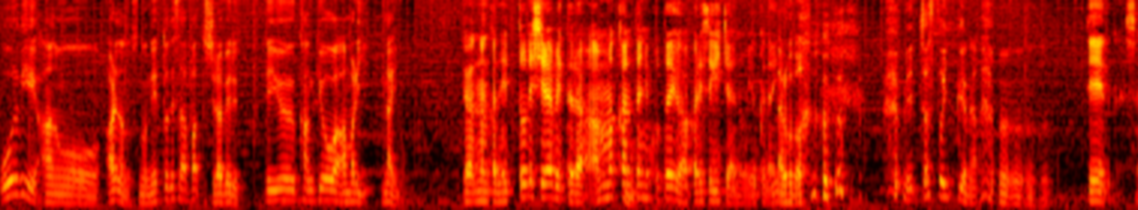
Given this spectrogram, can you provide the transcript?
OLB あのーあれなの？そのネットでさパッと調べるっていう環境はあまりないの？いや、なんかネットで調べたら、あんま簡単に答えが分かりすぎちゃうのも良くない。なるほど。めっちゃストイックやな。うんうんうんうん。で、そ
